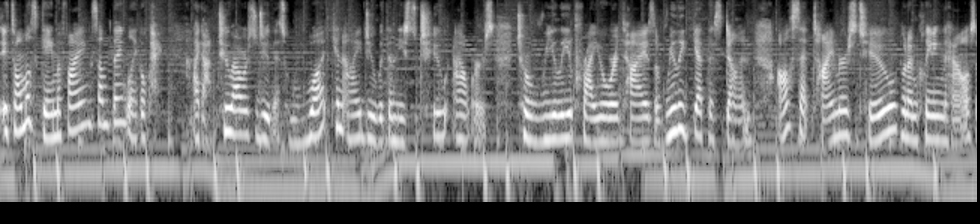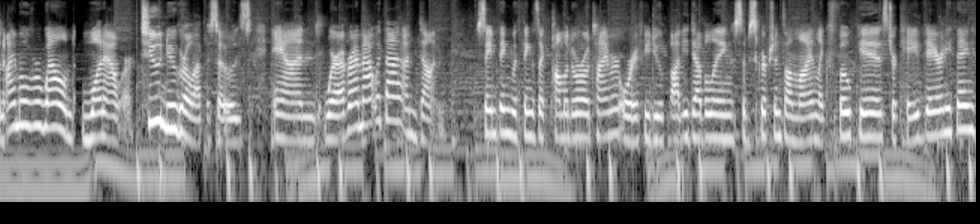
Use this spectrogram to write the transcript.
It's almost gamifying something like, okay, I got two hours to do this. What can I do within these two hours to really prioritize, really get this done? I'll set timers too when I'm cleaning the house and I'm overwhelmed. One hour, two New Girl episodes, and wherever I'm at with that, I'm done. Same thing with things like Pomodoro Timer, or if you do body doubling subscriptions online like Focused or Cave Day or anything,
